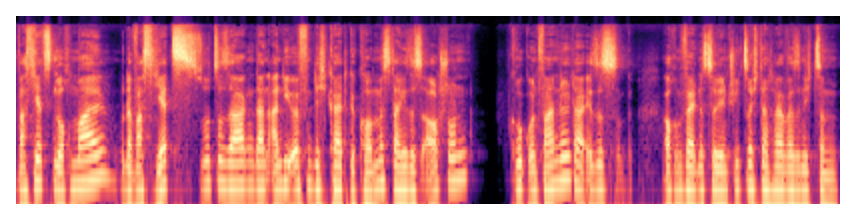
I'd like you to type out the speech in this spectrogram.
was jetzt nochmal oder was jetzt sozusagen dann an die Öffentlichkeit gekommen ist. Da hieß es auch schon, Krug und Wandel, da ist es auch im Verhältnis zu den Schiedsrichtern teilweise nicht zum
